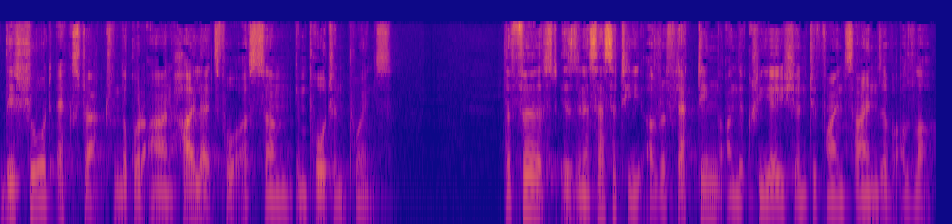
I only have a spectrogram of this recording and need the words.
This short extract from the Quran highlights for us some important points. The first is the necessity of reflecting on the creation to find signs of Allah.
